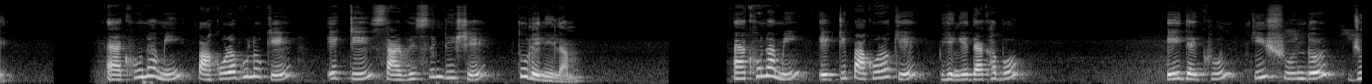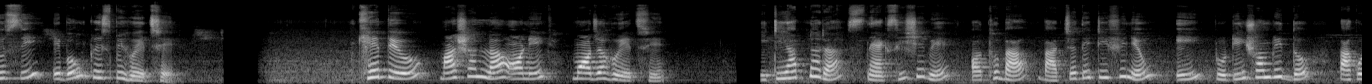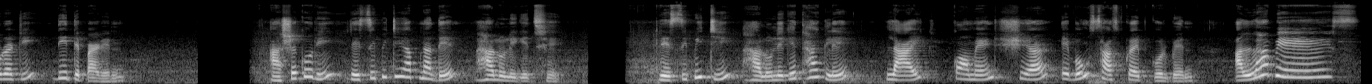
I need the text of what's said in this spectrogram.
এখন আমি পাকোড়াগুলোকে একটি সার্ভিসিং ডিশে তুলে নিলাম। এখন আমি একটি পাকোড়াকে ভেঙে দেখাবো। এই দেখুন কি সুন্দর জুসি এবং ক্রিস্পি হয়েছে। খেতেও মাসাল্লাহ অনেক মজা হয়েছে। এটি আপনারা স্ন্যাক্স হিসেবে অথবা বাচ্চাদের টিফিনেও এই প্রোটিন সমৃদ্ধ পাকোড়াটি দিতে পারেন। আশা করি রেসিপিটি আপনাদের ভালো লেগেছে। রেসিপিটি ভালো লেগে থাকলে লাইক কমেন্ট শেয়ার এবং সাবস্ক্রাইব করবেন। আল্লাহ হাফেজ!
